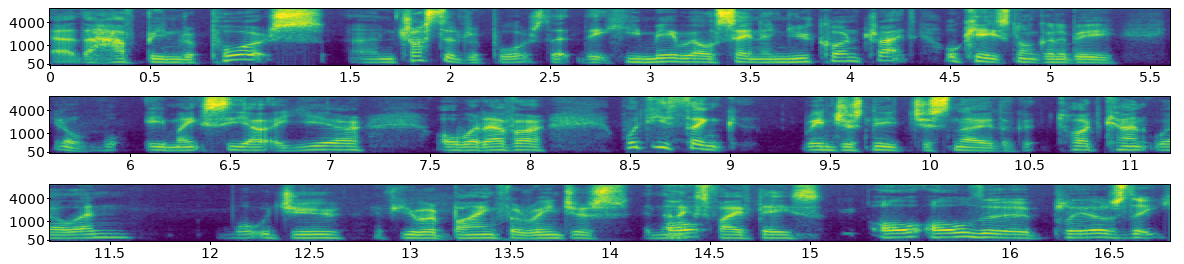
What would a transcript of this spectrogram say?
Uh, there have been reports and trusted reports that, that he may well sign a new contract. Okay, it's not going to be you know he might see out a year or whatever. What do you think Rangers need just now? They've got Todd Cantwell in. What would you if you were buying for Rangers in the next five days? All, all the players that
